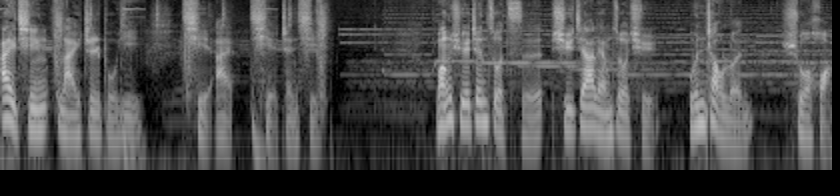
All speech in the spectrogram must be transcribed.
爱情来之不易，且爱且珍惜。王学珍作词，徐佳良作曲，温兆伦说谎。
